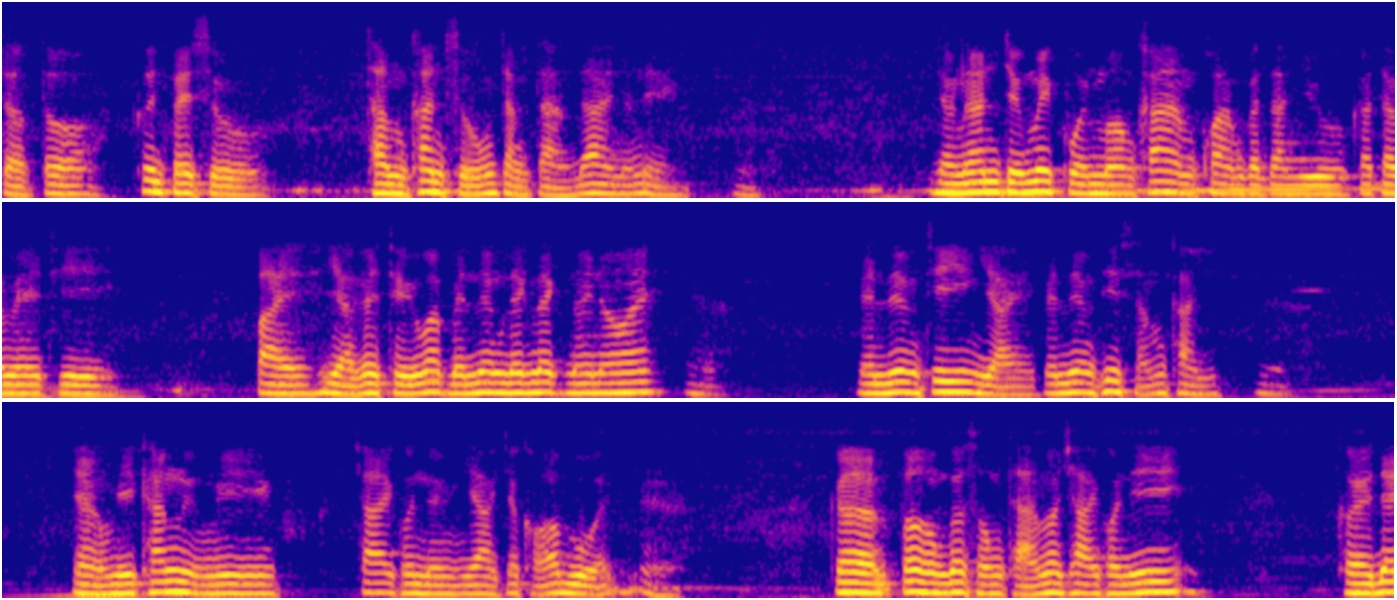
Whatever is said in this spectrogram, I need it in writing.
เติบโตขึ้นไปสู่ทำขั้นสูงต่างๆได้นั่นเอง ดังนั้นจึงไม่ควรมองข้ามความกตัญญูกตเวที ไปอย่าไปถือว่าเป็นเรื่องเล็ก ๆ น้อยๆเป็นเรื่องที่ยิ่งใหญ่ เป็นเรื่องที่สำคัญ อย่างมีครั้งหนึ่งมีชายคนหนึ่งอยากจะขอบวชก็พระองค์ก็ทรงถามว่าชายคนนี้ เคยได้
